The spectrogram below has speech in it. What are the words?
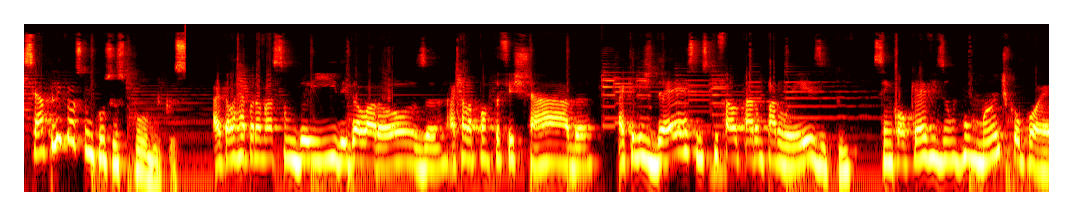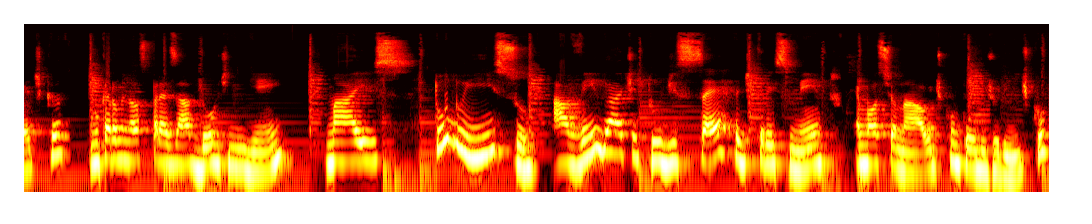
se aplica aos concursos públicos. Aquela reprovação doída e dolorosa, aquela porta fechada, aqueles décimos que faltaram para o êxito, sem qualquer visão romântica ou poética. Não quero menosprezar a dor de ninguém, mas tudo isso, havendo a atitude certa de crescimento emocional e de conteúdo jurídico,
